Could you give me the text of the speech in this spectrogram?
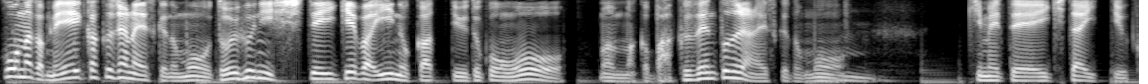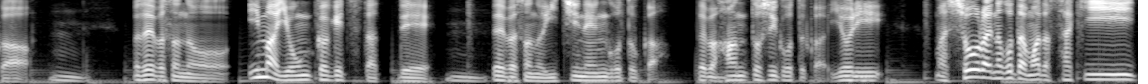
ここをなんか明確じゃないですけどもどういうふうにしていけばいいのかっていうところをまあなんか漠然とじゃないですけどもうん決めていきたいっていうかうん例えばその今4ヶ月経ってうん例えばその1年後とか例えば半年後とかよりまあ将来のことはまだ先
